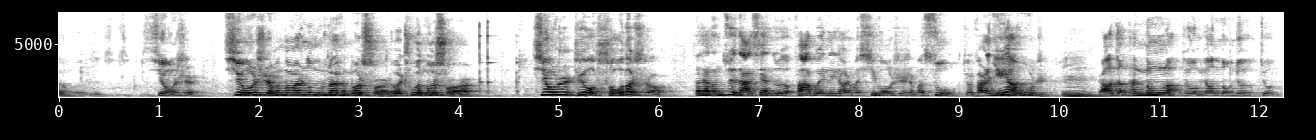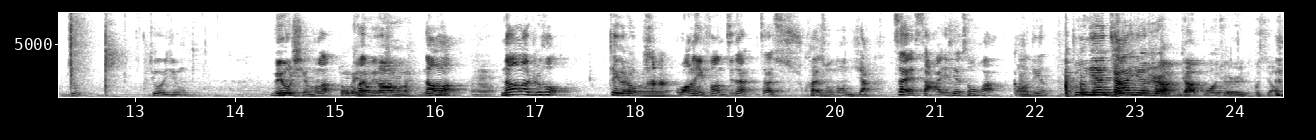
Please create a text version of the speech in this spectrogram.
呃西红柿，西红柿会慢慢弄出来很多水儿，它会出很多水儿。西红柿只有熟的时候，它才能最大限度的发挥那叫什么西红柿什么素，就反正营养物质。嗯，然后等它浓了，就我们叫浓，就就就就已经没有情了，东北快没有情了囊了，嗯。囊了之后，这个时候啪往里放鸡蛋，再快速弄几下，再撒一些葱花，搞定，中间加一些是啊，你家锅确实不小。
